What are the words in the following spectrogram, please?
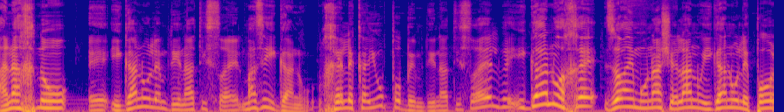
אנחנו אה, הגענו למדינת ישראל. מה זה הגענו? חלק היו פה במדינת ישראל, והגענו אחרי, זו האמונה שלנו, הגענו לפה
